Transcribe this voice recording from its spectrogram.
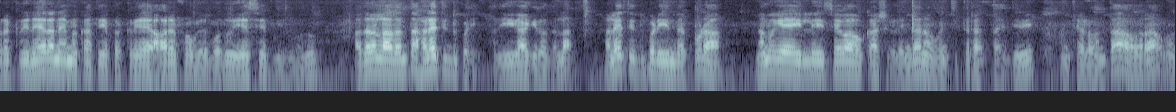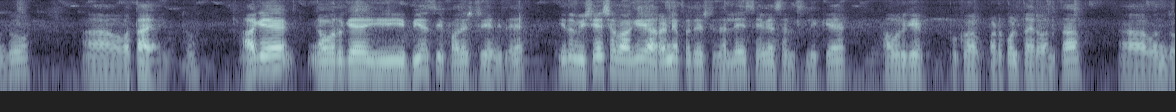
ಪ್ರಕ್ರಿಯೆ, ನೇರ ನೇಮಕಾತಿಯ ಪ್ರಕ್ರಿಯೆ ಆರ್ ಎಫ್ ಇರ್ಬೋದು ಎ ಸಿ ಎಫ್ ಇರ್ಬೋದು, ಅದರಲ್ಲಾದಂಥ ಹಳೆ ತಿದ್ದುಪಡಿ, ಅದು ಈಗಾಗಿರೋದಲ್ಲ, ಹಳೆ ತಿದ್ದುಪಡಿಯಿಂದ ಕೂಡ ನಮಗೆ ಇಲ್ಲಿ ಸೇವಾ ಅವಕಾಶಗಳಿಂದ ನಾವು ವಂಚಿತರಾಗ್ತಾ ಇದ್ದೀವಿ ಅಂತ ಹೇಳುವಂಥ ಅವರ ಒಂದು ಒತ್ತಾಯ ಇತ್ತು. ಹಾಗೆಯೇ ಅವರಿಗೆ ಈ ಬಿ ಎಸ್ ಸಿ ಫಾರೆಸ್ಟ್ರಿ ಏನಿದೆ, ಇದು ವಿಶೇಷವಾಗಿ ಅರಣ್ಯ ಪ್ರದೇಶದಲ್ಲಿ ಸೇವೆ ಸಲ್ಲಿಸಲಿಕ್ಕೆ ಅವರಿಗೆ ಪಡ್ಕೊಳ್ತಾ ಇರುವಂಥ ಒಂದು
